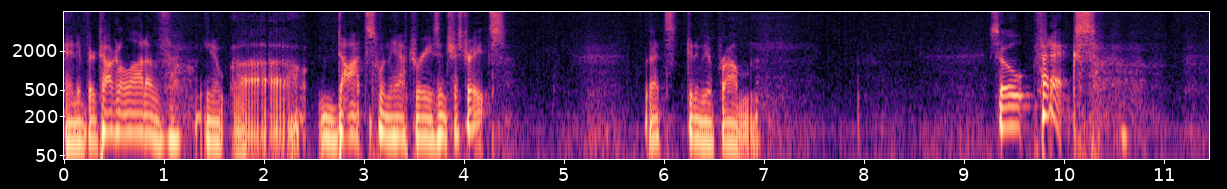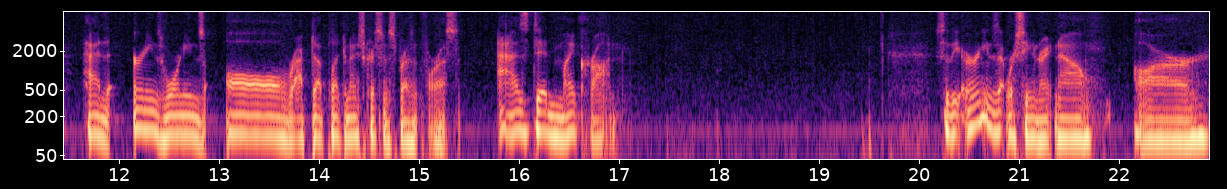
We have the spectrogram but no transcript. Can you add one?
And if they're talking a lot of you know uh, dots when they have to raise interest rates, that's going to be a problem. So FedEx had earnings warnings all wrapped up like a nice Christmas present for us, as did Micron. So the earnings that we're seeing right now are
